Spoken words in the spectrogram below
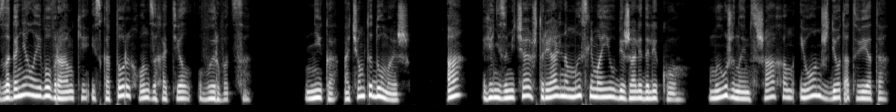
Загоняла его в рамки, из которых он захотел вырваться. «Ника, о чем ты думаешь?» «А? Я не замечаю, что реально мысли мои убежали далеко. Мы ужинаем с Шахом, и он ждет ответа.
